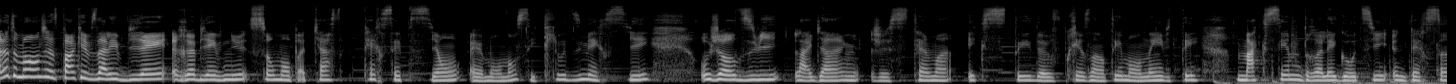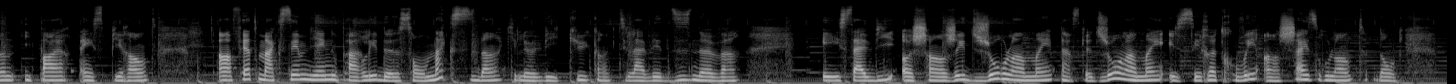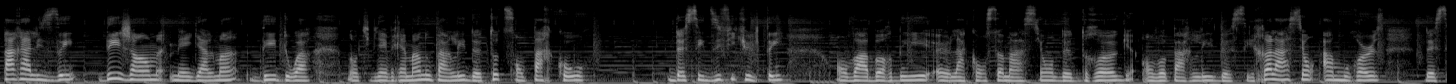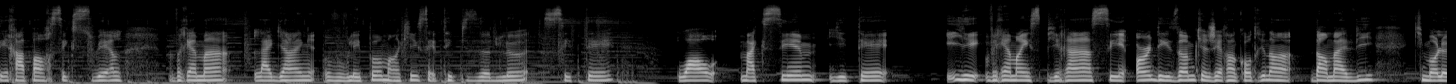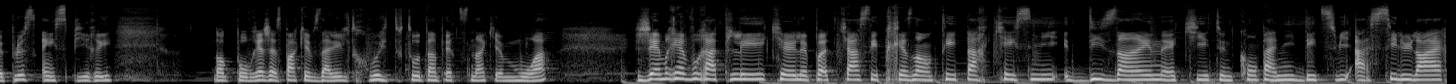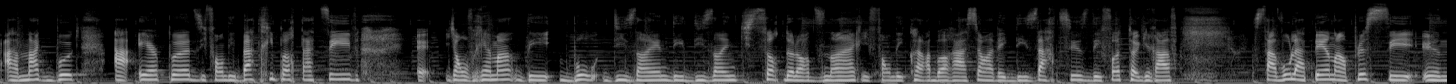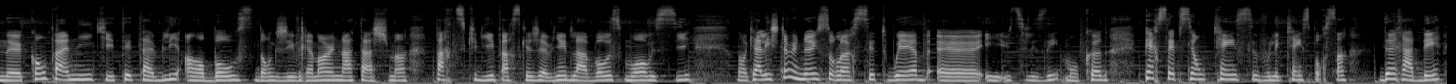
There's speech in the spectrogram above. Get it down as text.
Allô tout le monde, j'espère que vous allez bien. Re-bienvenue sur mon podcast Perception. Euh, mon nom, c'est Claudie Mercier. Aujourd'hui, la gang, je suis tellement excitée de vous présenter mon invité, Maxime Drolet-Gauthier, une personne hyper inspirante. En fait, Maxime vient nous parler de son accident qu'il a vécu quand il avait 19 ans. Et sa vie a changé du jour au lendemain parce que du jour au lendemain, il s'est retrouvé en chaise roulante. Donc, paralysé des jambes, mais également des doigts. Donc, il vient vraiment nous parler de tout son parcours, de ses difficultés. On va aborder euh, la consommation de drogue, on va parler de ses relations amoureuses, de ses rapports sexuels. Vraiment, la gang, vous voulez pas manquer cet épisode-là. C'était wow, Maxime, il était il est vraiment inspirant. C'est un des hommes que j'ai rencontré dans, dans ma vie qui m'a le plus inspiré. Donc, pour vrai, j'espère que vous allez le trouver tout autant pertinent que moi. J'aimerais vous rappeler que le podcast est présenté par Case Me Design, qui est une compagnie d'étui à cellulaire, à MacBook, à AirPods. Ils font des batteries portatives. Euh, ils ont vraiment des beaux designs, des designs qui sortent de l'ordinaire. Ils font des collaborations avec des artistes, des photographes. Ça vaut la peine. En plus, c'est une compagnie qui est établie en Beauce. Donc, j'ai vraiment un attachement particulier parce que je viens de la Beauce, moi aussi. Donc, allez jeter un œil sur leur site web euh, et utilisez mon code Perception15 si vous voulez 15% de rabais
